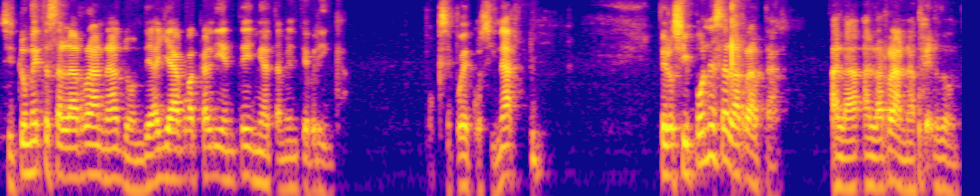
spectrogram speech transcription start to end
Si tú metes a la rana donde hay agua caliente, inmediatamente brinca, porque se puede cocinar. Pero si pones a la rata, a la, a la rana, perdón,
